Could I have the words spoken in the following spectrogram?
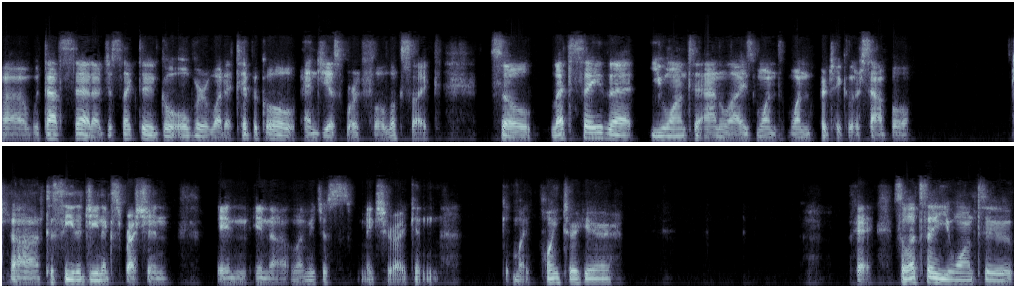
uh, with that said, I'd just like to go over what a typical NGS workflow looks like. So, let's say that you want to analyze one one particular sample uh, to see the gene expression in in. Let me just make sure I can get my pointer here. Okay, so let's say you want to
